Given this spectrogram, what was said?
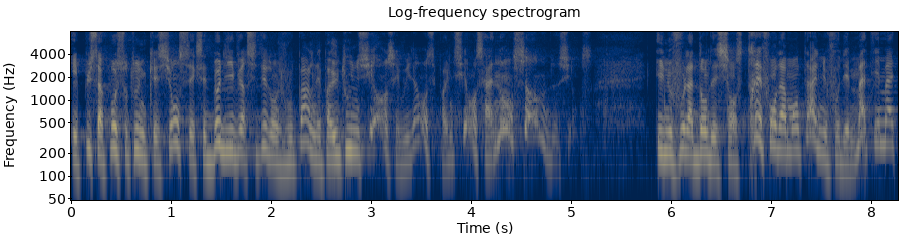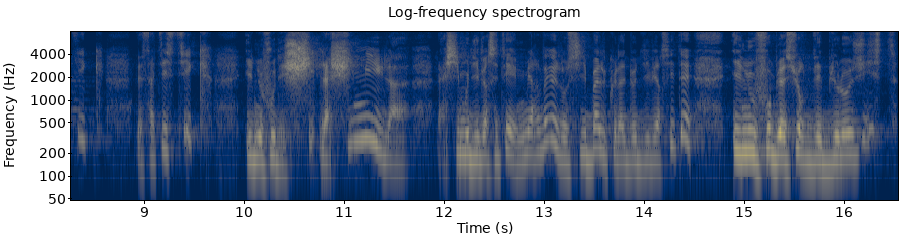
Et puis ça pose surtout une question, c'est que cette biodiversité dont je vous parle n'est pas du tout une science, évidemment, ce n'est pas une science, c'est un ensemble de sciences. Il nous faut là-dedans des sciences très fondamentales, il nous faut des mathématiques, des statistiques, il nous faut la chimie, la, la chimodiversité est merveilleuse, aussi belle que la biodiversité. Il nous faut bien sûr des biologistes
